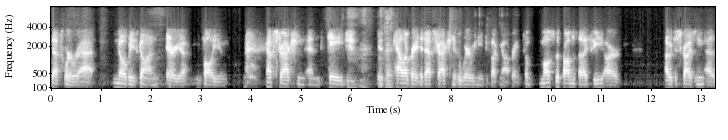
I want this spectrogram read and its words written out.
that's where we're at. Nobody's gone area, volume, abstraction, and gauge. Okay. Is calibrated abstraction is where we need to fucking operate. So most of the problems that I see are I would describe them as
